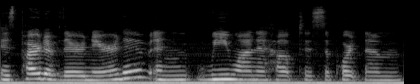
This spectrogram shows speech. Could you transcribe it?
is part of their narrative, and we want to help to support them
